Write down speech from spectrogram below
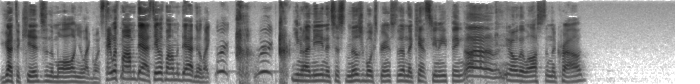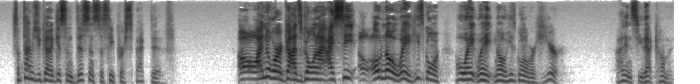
You got the kids in the mall and you're like going, stay with mom and dad, stay with mom and dad. And they're like, you know what I mean? It's just a miserable experience to them. They can't see anything. Ah, you know, they're lost in the crowd. Sometimes you got to get some distance to see perspective. Oh, I know where God's going. I, I see. Oh, oh, no, wait, he's going. Oh, wait, wait. No, he's going over here. I didn't see that coming.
